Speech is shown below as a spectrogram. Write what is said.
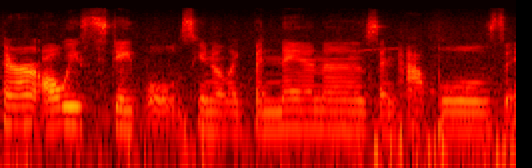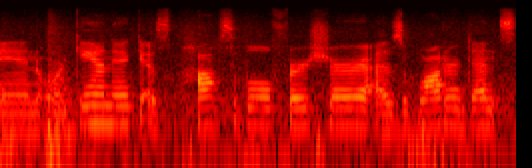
there are always staples, you know, like bananas and apples and organic as possible for sure, as water dense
